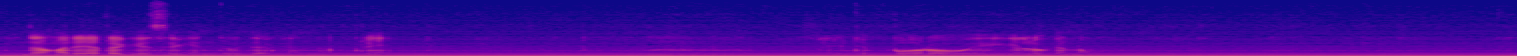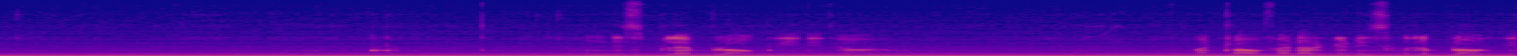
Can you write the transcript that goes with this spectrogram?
কিন্তু আমার এটা গেছে কিন্তু। Leflogis.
